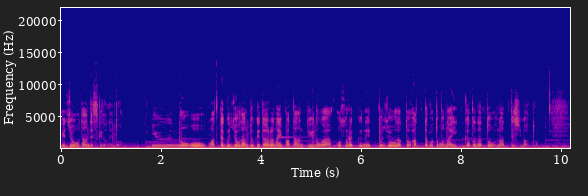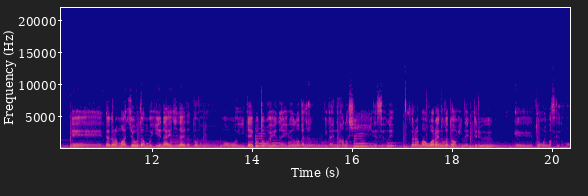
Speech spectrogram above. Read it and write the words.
いや冗談ですけどねと。いうのを全く冗談と受け取らないパターンっていうのがおそらくネット上だと会ったこともない方だとなってしまうと、えー、だからまあ冗談も言えない時代だと言いたいことも言えない世の中じゃんみたいな話ですよね。それはまあお笑いの方はみんな言ってる、えー、と思いますけども。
